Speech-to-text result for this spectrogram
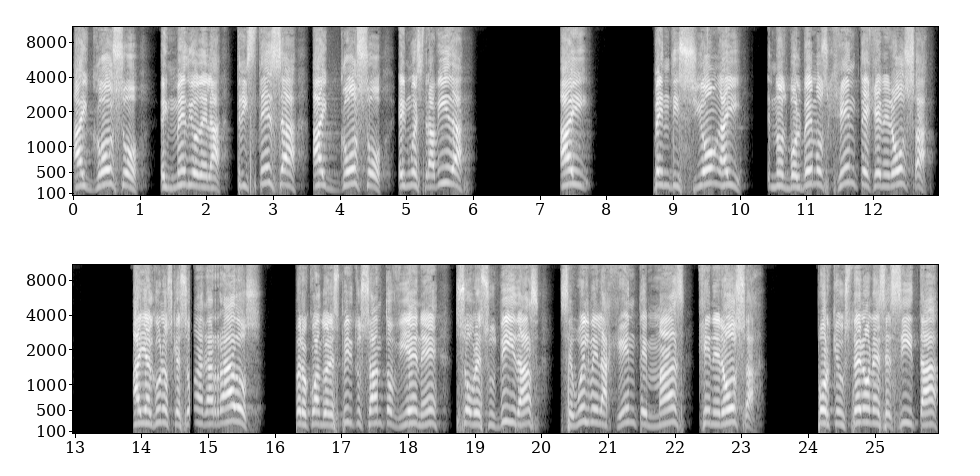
Hay gozo en medio de la tristeza. Hay gozo en nuestra vida. Hay bendición. Hay, nos volvemos gente generosa. Hay algunos que son agarrados, pero cuando el Espíritu Santo viene sobre sus vidas, se vuelve la gente más generosa. Porque usted no necesita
